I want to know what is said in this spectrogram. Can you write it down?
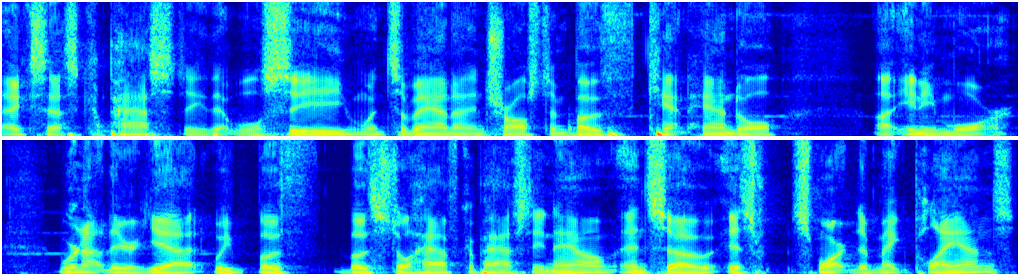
excess capacity that we'll see when Savannah and Charleston both can't handle uh, anymore. We're not there yet. We both both still have capacity now, and so it's smart to make plans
